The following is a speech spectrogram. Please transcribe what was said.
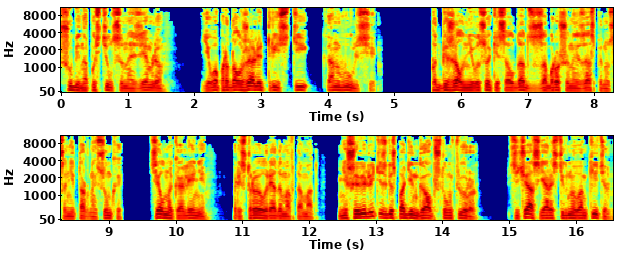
Шубин опустился на землю. Его продолжали трясти конвульсии. Подбежал невысокий солдат с заброшенной за спину санитарной сумкой, сел на колени, пристроил рядом автомат. «Не шевелитесь, господин Гауптштумфюрер! Сейчас я расстегну вам китель,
